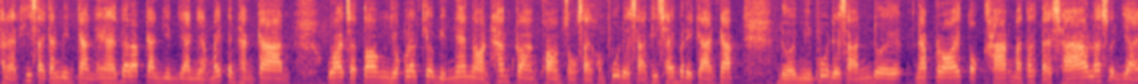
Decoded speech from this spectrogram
ขณะที่สายการบินการแอร์ได้รับการยืนยันอย่างไม่เป็นทางการ ว่าจะต้องยกเลิกเที่ยวบินแน่นอนท่ามกลางความสงสัยของผู้โดยสารที่ใช้บริการครับ โดยมีผู้โดยสารโดยนับร้อยตกค้างมาตั้งแต่เช้า และส่วนใหญ่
